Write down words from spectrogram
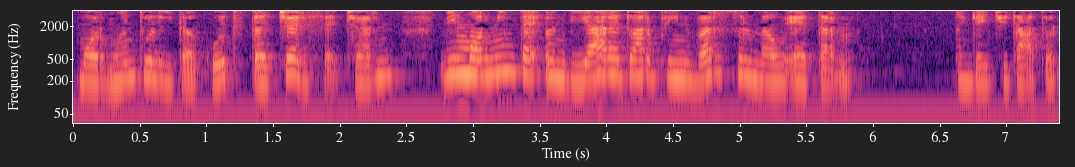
mormântul tăcut, tăceri se cern, din morminte înviare doar prin versul meu etern. Închei citatul.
